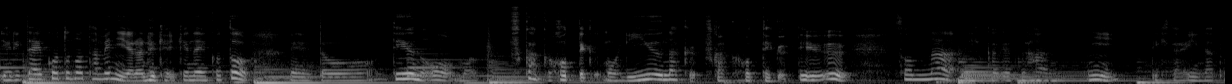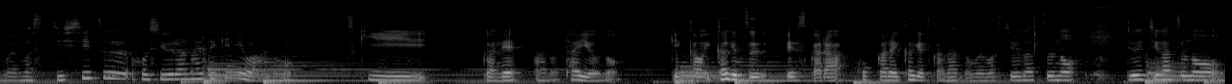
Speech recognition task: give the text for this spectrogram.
やりたいことのためにやらなきゃいけないこと、えーと、っていうのをもう深く掘っていくもう理由なく深く掘っていくっていうそんな1ヶ月半にできたらいいなと思います。実質星占い的にはあの月がねあの太陽の月間は1ヶ月ですからここから1ヶ月かなと思います10月の11月の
